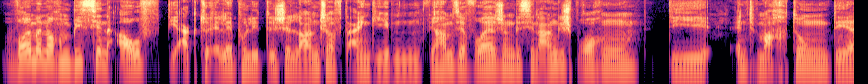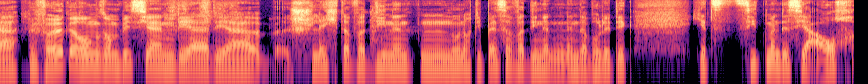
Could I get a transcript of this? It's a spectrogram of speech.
Wollen wir noch ein bisschen auf die aktuelle politische Landschaft eingeben? Wir haben es ja vorher schon ein bisschen angesprochen. Die Entmachtung der Bevölkerung so ein bisschen, der, der schlechter Verdienenden, nur noch die besser Verdienenden in der Politik. Jetzt sieht man das ja auch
